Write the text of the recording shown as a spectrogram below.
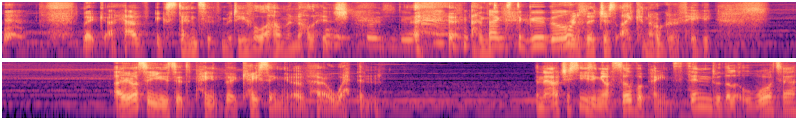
Look, I have extensive medieval armour knowledge. of course you do. Thanks to Google. Religious iconography. I also used it to paint the casing of her weapon. And now, just using our silver paint, thinned with a little water,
